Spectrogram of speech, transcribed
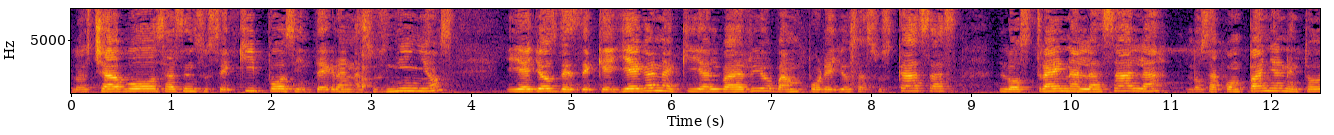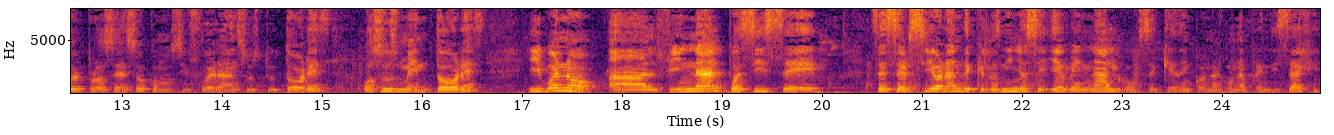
los chavos hacen sus equipos, integran a sus niños y ellos desde que llegan aquí al barrio van por ellos a sus casas, los traen a la sala, los acompañan en todo el proceso como si fueran sus tutores o sus mentores y bueno, al final pues sí se, se cercioran de que los niños se lleven algo, se queden con algún aprendizaje.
